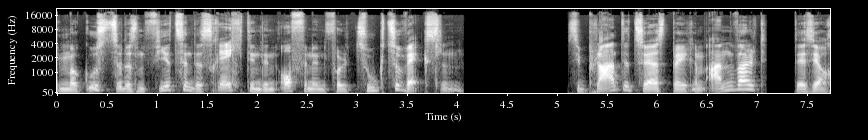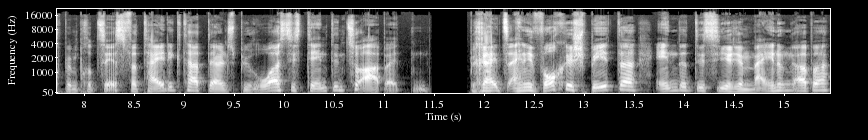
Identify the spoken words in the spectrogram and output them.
im August 2014 das Recht, in den offenen Vollzug zu wechseln. Sie plante zuerst bei ihrem Anwalt, der sie auch beim Prozess verteidigt hatte, als Büroassistentin zu arbeiten. Bereits eine Woche später änderte sie ihre Meinung aber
